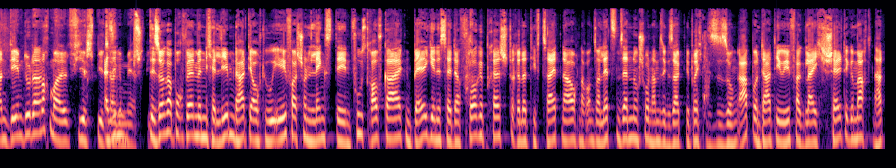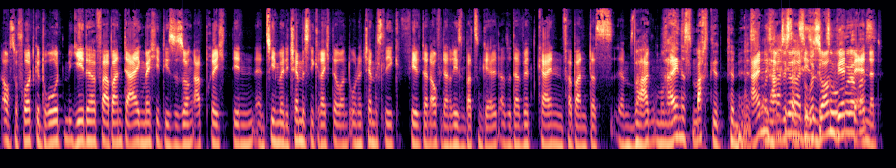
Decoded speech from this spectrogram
an dem du dann nochmal vier Spieltage also mehr spielst. Den Saisonabbruch werden wir nicht erleben. Da hat ja auch die UEFA schon längst den Fuß draufgehalten. Belgien ist ja davor geprescht, relativ zeitnah. Auch nach unserer letzten Sendung schon haben sie gesagt, wir brechen die Saison ab. Und da hat die UEFA gleich Schelte gemacht und hat auch sofort gedroht, jeder Verband, der eigenmächtig die Saison abbricht, den entziehen wir die Champions League-Rechte. Und ohne Champions League fehlt dann auch wieder ein Riesenbatzen Geld. Also da wird kein Verband das ähm, wagen. Moment. Reines Machtgepimmel. Reines Machtgepimmel. Die Saison wird beendet.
